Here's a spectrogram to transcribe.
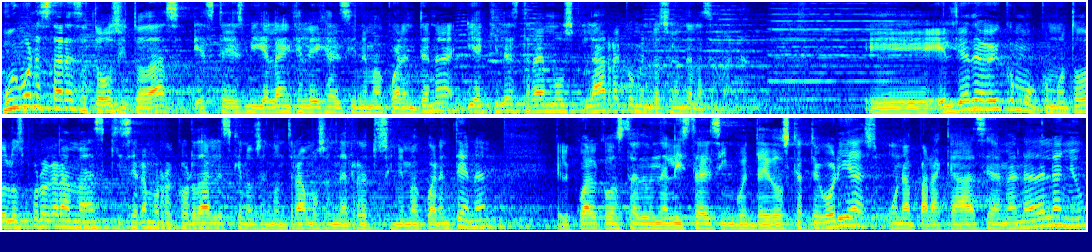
Muy buenas tardes a todos y todas. Este es Miguel Ángel, hija de Cinema Cuarentena, y aquí les traemos la recomendación de la semana. Eh, el día de hoy, como, como todos los programas, quisiéramos recordarles que nos encontramos en el Reto Cinema Cuarentena, el cual consta de una lista de 52 categorías, una para cada semana del año,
